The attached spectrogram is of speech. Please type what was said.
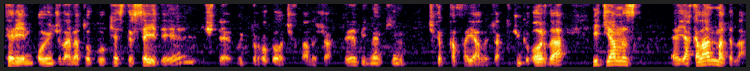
Terim oyuncularına topu kestirseydi işte Victor Hugo çıktı alacaktı. Bilmem kim çıkıp kafayı alacaktı. Çünkü orada hiç yalnız e, yakalanmadılar.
